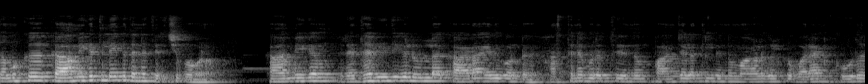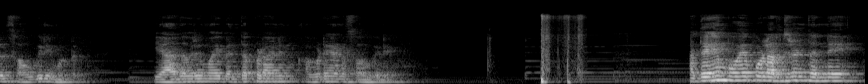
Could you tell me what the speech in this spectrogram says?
നമുക്ക് കാമികത്തിലേക്ക് തന്നെ തിരിച്ചു പോകണം. കാമികം രഥവീതികളുള്ള കാടായതുകൊണ്ട് ഹസ്തനപുരത്ത് നിന്നും പാഞ്ചലത്തിൽ നിന്നും ആളുകൾക്ക് വരാൻ കൂടുതൽ സൗകര്യമുണ്ട്. യാദവരുമായി ബന്ധപ്പെടാനും അവിടെയാണ് സൗകര്യം. അദ്ദേഹം പോയപ്പോൾ അർജുനൻ തന്നെ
